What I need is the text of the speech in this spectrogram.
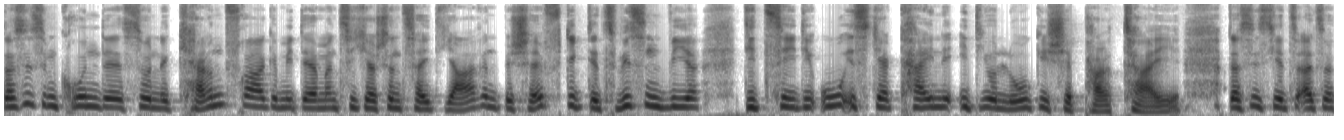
Das ist im Grunde so eine Kernfrage, mit der man sich ja schon seit Jahren beschäftigt. Jetzt wissen wir, die CDU ist ja keine ideologische Partei. Das ist jetzt also,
